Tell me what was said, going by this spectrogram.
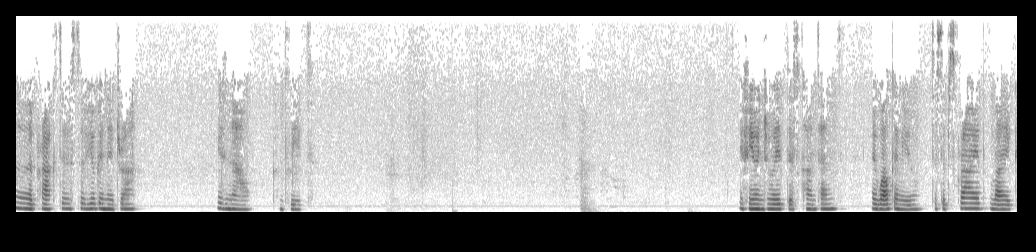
Uh, the practice of Yoga Nidra is now complete. If you enjoyed this content, I welcome you to subscribe, like,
